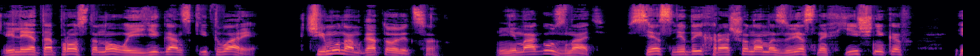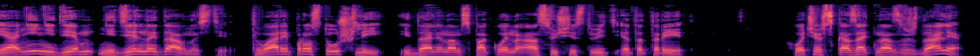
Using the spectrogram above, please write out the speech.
Или это просто новые гигантские твари? К чему нам готовиться? Не могу знать. Все следы хорошо нам известных хищников, и они недем... недельной давности. Твари просто ушли и дали нам спокойно осуществить этот рейд. Хочешь сказать, нас ждали?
